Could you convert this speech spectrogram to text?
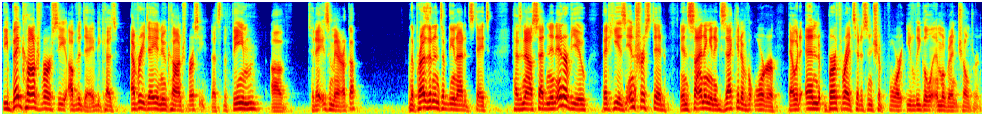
The big controversy of the day, because every day a new controversy, that's the theme of today's America. The President of the United States has now said in an interview that he is interested in signing an executive order that would end birthright citizenship for illegal immigrant children.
